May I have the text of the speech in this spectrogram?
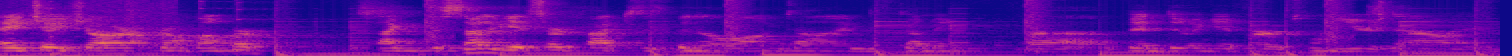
HHR front bumper. I decided to get certified because it's been a long time coming. Uh, been doing it for 20 years now and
